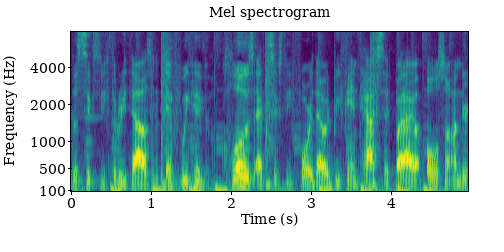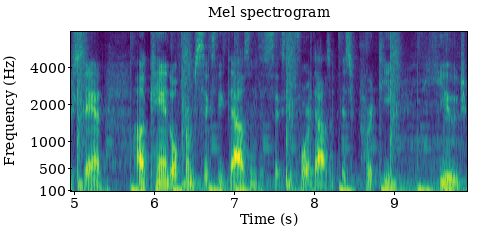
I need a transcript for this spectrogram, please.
the 63,000. If we could close at 64, that would be fantastic. But I also understand a candle from 60,000 to 64,000 is pretty huge.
